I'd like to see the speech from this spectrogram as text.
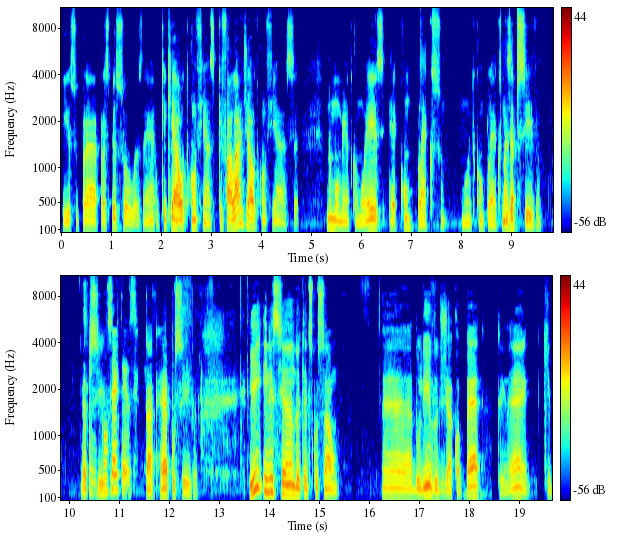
isso para as pessoas, né? O que, que é autoconfiança? Porque falar de autoconfiança num momento como esse é complexo, muito complexo, mas é possível. É Sim, possível com certeza. tá? É possível. E iniciando aqui a discussão é, do livro de Jacob Petri, né, que,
